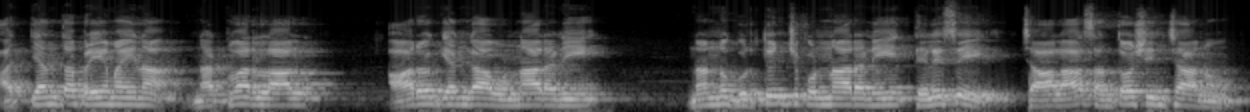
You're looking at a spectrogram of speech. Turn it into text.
అత్యంత ప్రియమైన నట్వర్ లాల్ ఆరోగ్యంగా ఉన్నారని నన్ను గుర్తుంచుకున్నారని తెలిసి చాలా సంతోషించాను.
